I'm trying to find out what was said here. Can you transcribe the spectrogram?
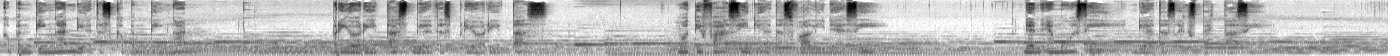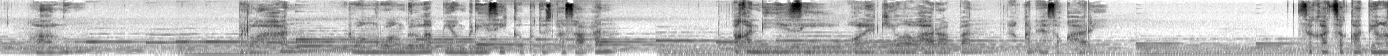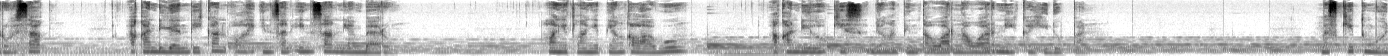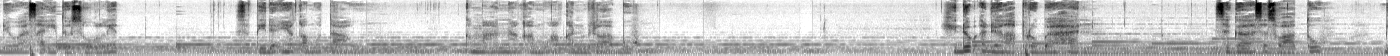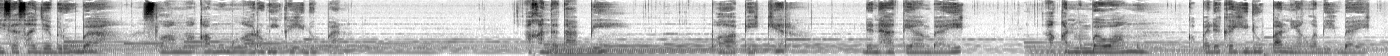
kepentingan di atas kepentingan, prioritas di atas prioritas, motivasi di atas validasi, dan emosi di atas ekspektasi. Lalu, perlahan ruang-ruang gelap yang berisi keputusasaan akan diisi oleh kilau harapan akan esok hari. Sekat-sekat yang rusak akan digantikan oleh insan-insan yang baru. Langit-langit yang kelabu akan dilukis dengan tinta warna-warni kehidupan. Meski tumbuh dewasa itu sulit, setidaknya kamu tahu ke mana kamu akan berlabuh. Hidup adalah perubahan. Segala sesuatu bisa saja berubah selama kamu mengarungi kehidupan. Akan tetapi, pola pikir dan hati yang baik akan membawamu kepada kehidupan yang lebih baik.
